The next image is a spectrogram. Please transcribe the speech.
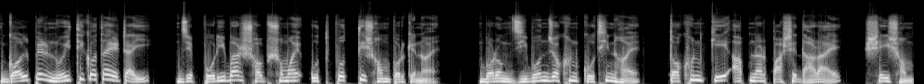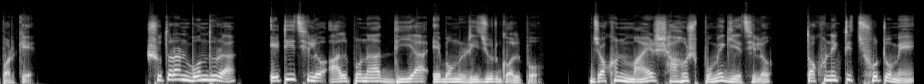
গল্পের নৈতিকতা এটাই যে পরিবার সবসময় উৎপত্তি সম্পর্কে নয়, বরং জীবন যখন কঠিন হয়, তখন কে আপনার পাশে দাঁড়ায় সেই সম্পর্কে। সুতরাং বন্ধুরা এটি ছিল আলপনা, দিয়া এবং রিজুর গল্প। যখন মায়ের সাহস কমে গিয়েছিল, তখন একটি ছোট মেয়ে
